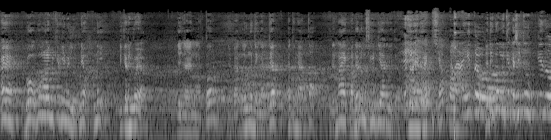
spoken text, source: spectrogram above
eh, gua gua malah mikir gini loh. Nih, nih pikirin gua ya. Dia nyalain motor, ya kan, lu ngejar-ngejar, eh ternyata udah naik, padahal lu masih ngejar gitu. Nah yang naik itu siapa? Nah, itu. Jadi gua mikir ke situ. itu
